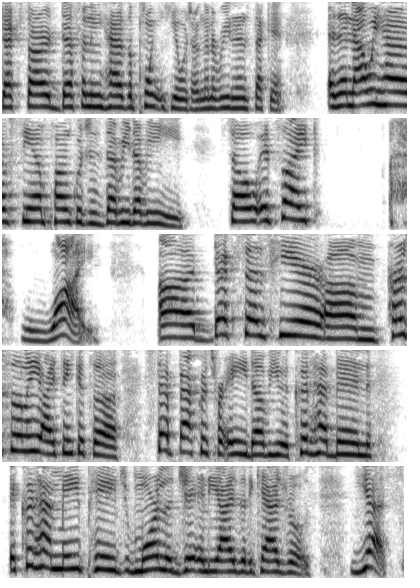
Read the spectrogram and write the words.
Dexstar definitely has a point here, which I'm going to read in a second. And then now we have CM Punk, which is WWE. So it's like, why? Uh, Dex says here, um, personally, I think it's a step backwards for AEW. It could have been, it could have made Page more legit in the eyes of the casuals. Yes,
